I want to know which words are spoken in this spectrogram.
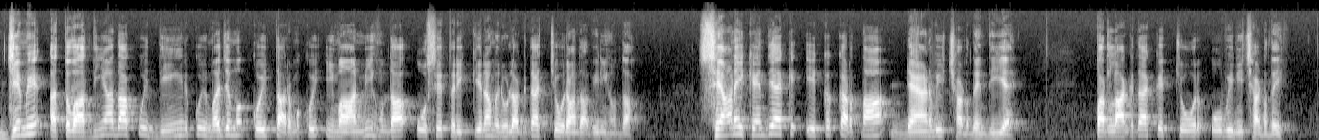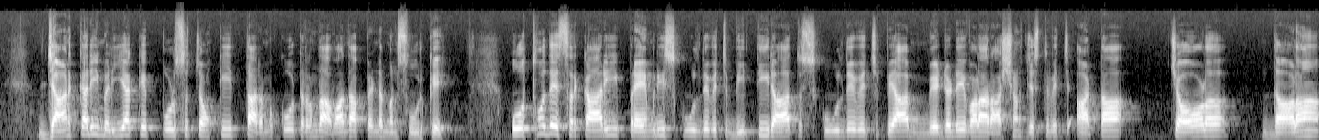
ਜਿਵੇਂ ਅਤਵਾਦੀਆਂ ਦਾ ਕੋਈ ਦੀਨ, ਕੋਈ ਮਜਮ, ਕੋਈ ਧਰਮ, ਕੋਈ ਈਮਾਨ ਨਹੀਂ ਹੁੰਦਾ, ਉਸੇ ਤਰੀਕੇ ਨਾਲ ਮੈਨੂੰ ਲੱਗਦਾ ਚੋਰਾਂ ਦਾ ਵੀ ਨਹੀਂ ਹੁੰਦਾ। ਸਿਆਣੇ ਕਹਿੰਦੇ ਆ ਕਿ ਇੱਕ ਘਰ ਤਾਂ ਡੈਣ ਵੀ ਛੱਡ ਦਿੰਦੀ ਹੈ, ਪਰ ਲੱਗਦਾ ਕਿ ਚੋਰ ਉਹ ਵੀ ਨਹੀਂ ਛੱਡਦੇ। ਜਾਣਕਾਰੀ ਮਿਲੀ ਆ ਕਿ ਪੁਲਿਸ ਚੌਕੀ ਧਰਮਕੋਟ ਰੰਧਾਵਾ ਦਾ ਪਿੰਡ ਮਨਸੂਰ ਕੇ। ਉਥੋਂ ਦੇ ਸਰਕਾਰੀ ਪ੍ਰਾਇਮਰੀ ਸਕੂਲ ਦੇ ਵਿੱਚ ਬੀਤੀ ਰਾਤ ਸਕੂਲ ਦੇ ਵਿੱਚ ਪਿਆ ਮਿਡ ਡੇ ਵਾਲਾ ਰਾਸ਼ਨ, ਜਿਸ ਦੇ ਵਿੱਚ ਆਟਾ, ਚੌਲ, ਦਾਲਾਂ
